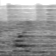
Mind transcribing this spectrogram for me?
que foi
